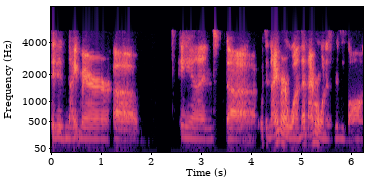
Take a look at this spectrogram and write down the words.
they did Nightmare, uh, and uh, with the Nightmare one, that Nightmare one is really long.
